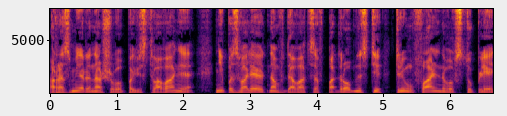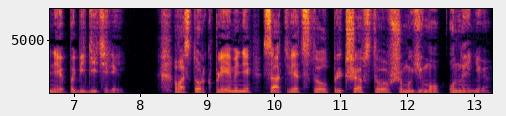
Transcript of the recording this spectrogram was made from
Размеры нашего повествования не позволяют нам вдаваться в подробности триумфального вступления победителей. Восторг племени соответствовал предшествовавшему ему унынию.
